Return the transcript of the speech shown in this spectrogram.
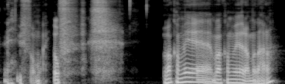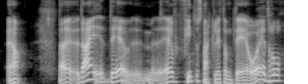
Uff a meg. Uff. Hva kan, vi, hva kan vi gjøre med det her, da? Ja. Nei, nei, det er fint å snakke litt om det òg. Jeg tror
